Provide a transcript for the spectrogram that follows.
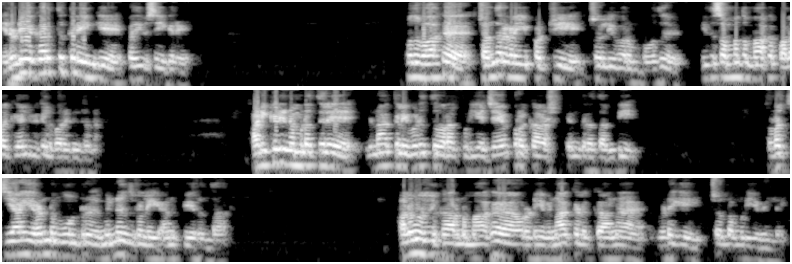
என்னுடைய கருத்துக்களை இங்கே பதிவு செய்கிறேன். பொதுவாக சந்திரகளை பற்றி சொல்லி வரும்போது இது சம்பந்தமாக பல கேள்விகள் வருகின்றன. அடிக்கடி நம்மிடத்திலே வினாக்களை விடுத்து வரக்கூடிய ஜெயபிரகாஷ் என்கிற தம்பி தொடர்ச்சியாக இரண்டு மூன்று மின்னஞ்சல்களை அனுப்பியிருந்தார். அலுவல்கள் காரணமாக அவருடைய வினாக்களுக்கான விடையை சொல்ல முடியவில்லை.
